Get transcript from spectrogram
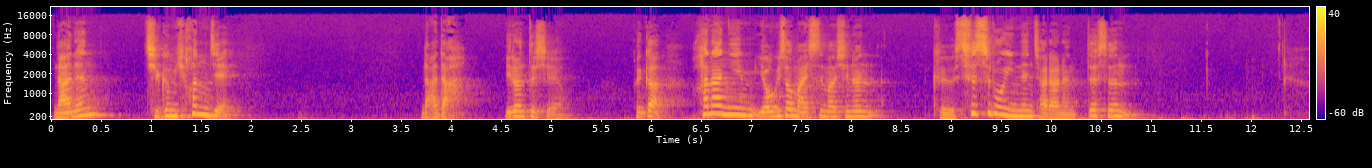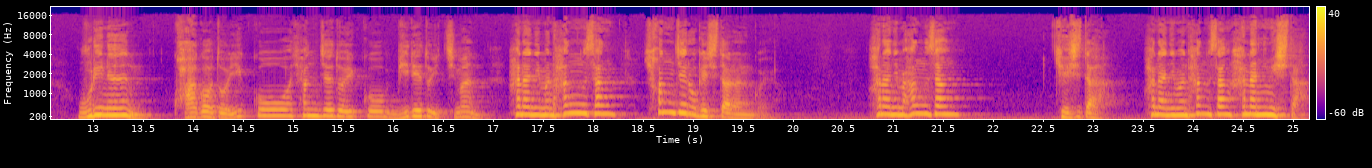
나는 지금 현재 나다. 이런 뜻이에요. 그러니까 하나님 여기서 말씀하시는 그 스스로 있는 자라는 뜻은 우리는 과거도 있고 현재도 있고 미래도 있지만 하나님은 항상 현재로 계시다라는 거예요. 하나님은 항상 계시다. 하나님은 항상 하나님이시다.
